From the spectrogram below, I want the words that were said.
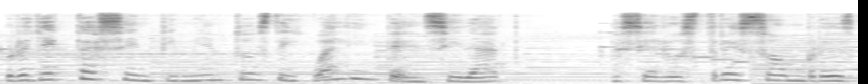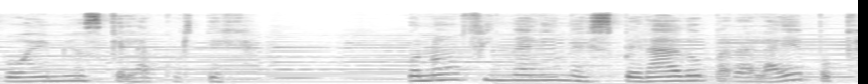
proyecta sentimientos de igual intensidad hacia los tres hombres bohemios que la cortejan con un final inesperado para la época.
